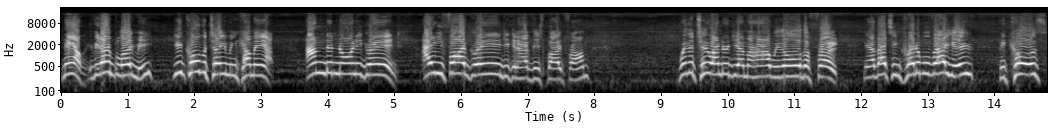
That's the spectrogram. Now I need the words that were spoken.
Now, if you don't believe me, you call the team and come out. Under 90 grand, 85 grand you can have this boat from with a 200 Yamaha with all the fruit. Now that's incredible value because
